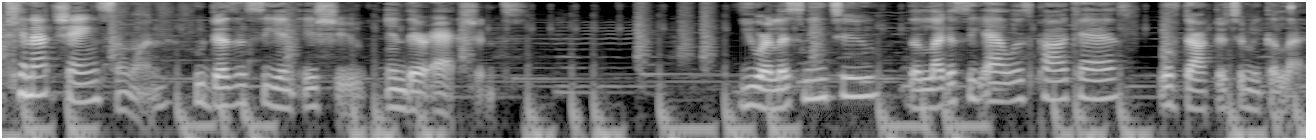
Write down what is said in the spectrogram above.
cannot change someone who doesn't see an issue in their actions. You are listening to the Legacy Atlas podcast with Dr. Tamika Lett.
